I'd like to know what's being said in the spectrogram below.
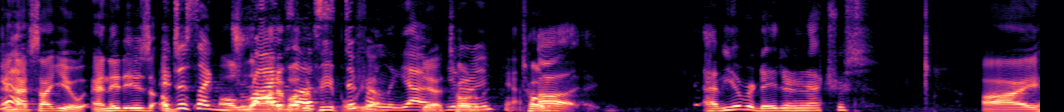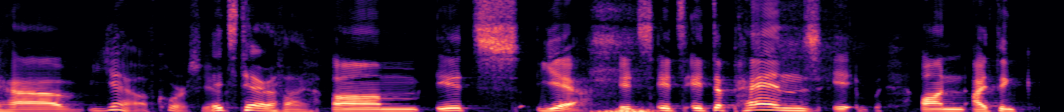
Yeah. and that's not you, and it is a, It just, like, a lot drives of other us people. differently. Yeah, yeah, you know what I totally, mean? Yeah. totally. Uh, have you ever dated an actress? I have, yeah, of course, yeah. It's terrifying. Um, it's yeah, it's it's it depends i on I think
